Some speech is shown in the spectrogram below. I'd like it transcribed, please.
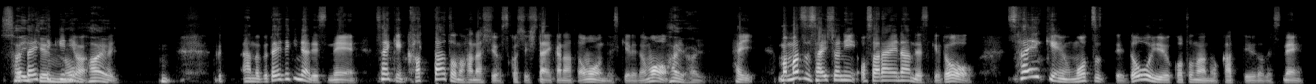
債具体的には、はい、はいぐあの具体的にはですね、債券買った後の話を少ししたいかなと思うんですけれども、はいはいはい。まあ、まず最初におさらいなんですけど、債券を持つってどういうことなのかっていうとですね、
